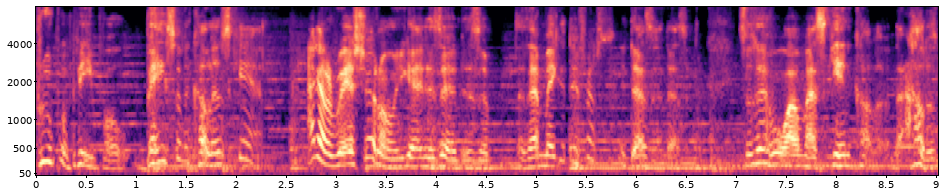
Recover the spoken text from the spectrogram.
group of people based on the color of skin. I got a red shirt on. You got is is a does that make a difference? It doesn't, does it? So therefore, why my skin color? How does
